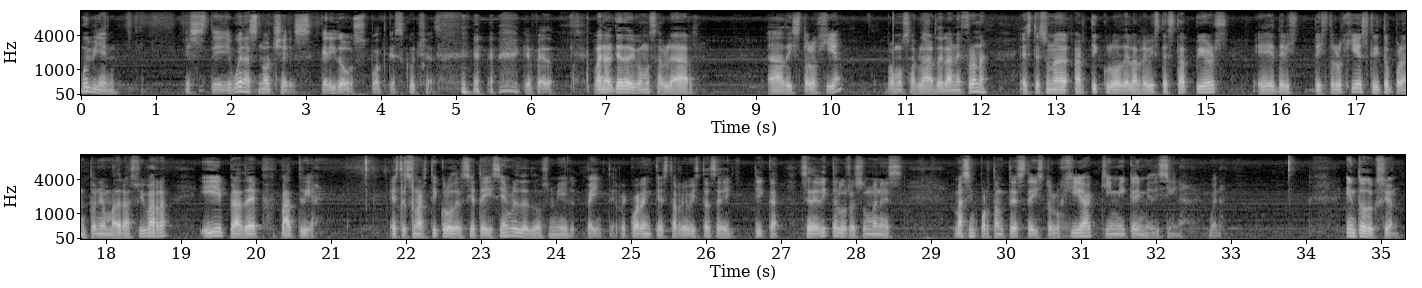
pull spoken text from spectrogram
Muy bien. Este, buenas noches, queridos podcast escuchas. Qué pedo. Bueno, el día de hoy vamos a hablar uh, de histología. Vamos a hablar de la nefrona. Este es un artículo de la revista Stat Peers eh, de, de, histología escrito por Antonio Madrazo Ibarra y Pradep Batria. Este es un artículo del 7 de diciembre de 2020. Recuerden que esta revista se dedica, se dedica a los resúmenes más importantes de histología, química y medicina. Bueno. Introducción.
